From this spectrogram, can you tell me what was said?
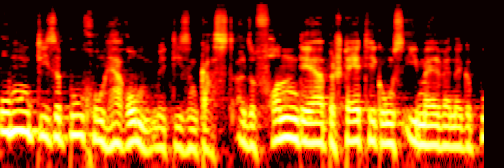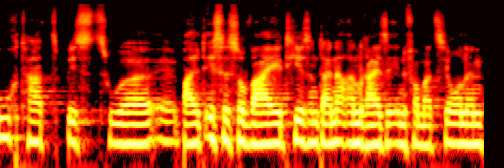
um diese Buchung herum mit diesem Gast. Also von der Bestätigungs-E-Mail, wenn er gebucht hat, bis zur, äh, bald ist es soweit, hier sind deine Anreiseinformationen.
